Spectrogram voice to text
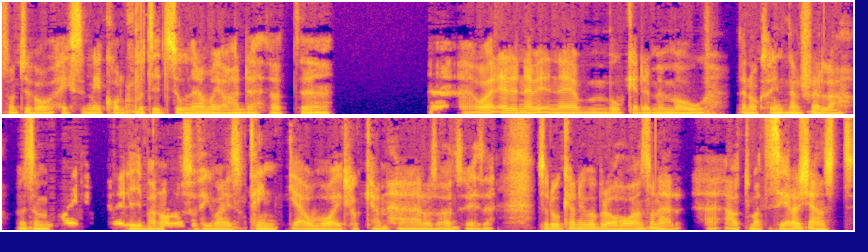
som tur var extra mer koll på tidszoner än vad jag hade. Så att, eh, Eh, och, eller när, vi, när jag bokade med Mo, den också internationella, men som var i Libanon och så fick man liksom tänka och vad är klockan här och så. Och så, vidare. så då kan det vara bra att ha en sån här eh, automatiserad tjänst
